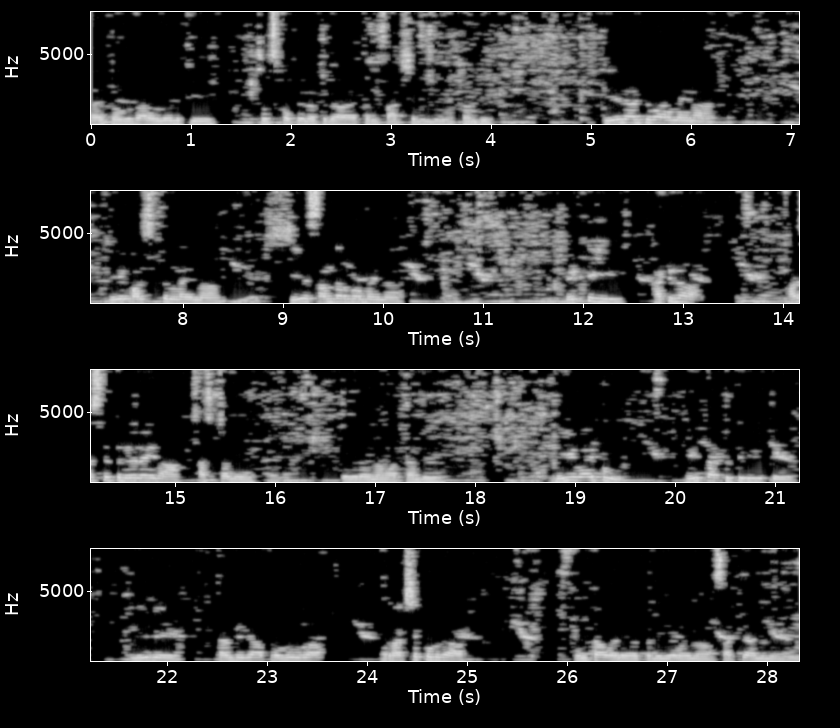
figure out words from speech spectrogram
ఆ యొక్క హృదయాలలోనికి చొచ్చుకోపోయినట్టుగా అతని సాక్ష్యం ఉంది మా తండ్రి. ఎలాంటి వారినైనా ఏ పరిస్థితులైనా ఏ సందర్భమైనా పెట్టి కఠిన Mm-hmm. పరిస్థితులు ఏదైనా కష్టము ఏదైనా మా తండ్రి నీ వైపు నీ తట్టు తిరిగితే నీవే తండ్రిగా ప్రభువుగా రక్షకుడుగా ఉంటావనే ఒక నిజమైన సత్యాన్ని మేము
